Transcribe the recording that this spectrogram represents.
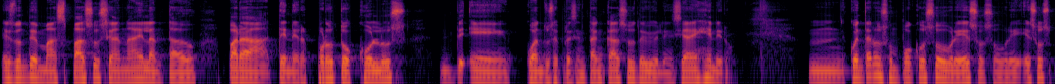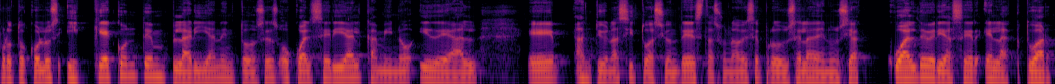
es donde más pasos se han adelantado para tener protocolos eh, cuando se presentan casos de violencia de género. Mm, cuéntanos un poco sobre eso, sobre esos protocolos y qué contemplarían entonces o cuál sería el camino ideal eh, ante una situación de estas. Una vez se produce la denuncia, cuál debería ser el actuar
